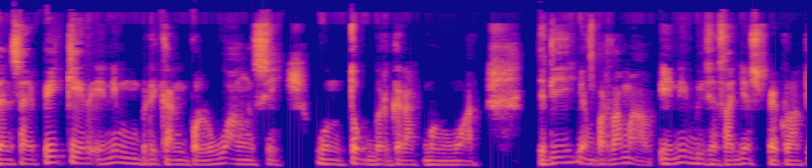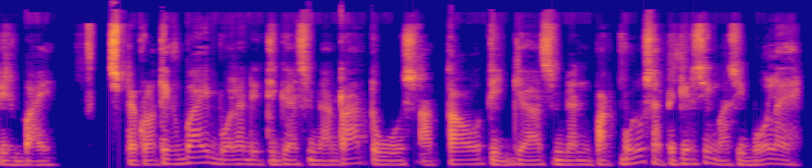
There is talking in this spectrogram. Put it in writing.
dan saya pikir ini memberikan peluang sih untuk bergerak menguat. Jadi yang pertama ini bisa saja spekulatif buy. Spekulatif buy boleh di 3900 atau 3940 saya pikir sih masih boleh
